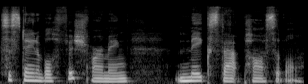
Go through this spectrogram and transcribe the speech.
sustainable fish farming makes that possible?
